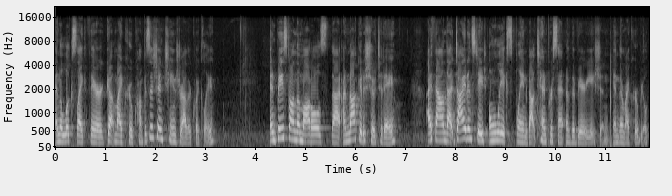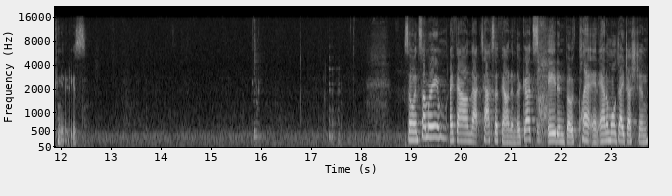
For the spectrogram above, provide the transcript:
and it looks like their gut microbe composition changed rather quickly. And based on the models that I'm not going to show today, I found that diet and stage only explain about 10% of the variation in their microbial communities. So in summary, I found that taxa found in their guts aid in both plant and animal digestion,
